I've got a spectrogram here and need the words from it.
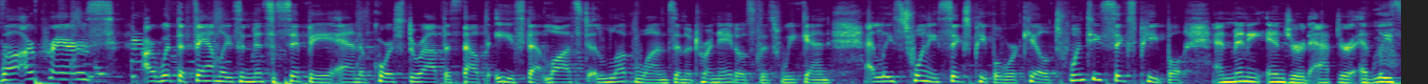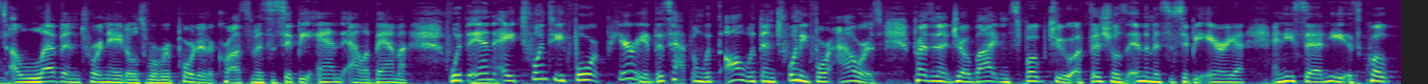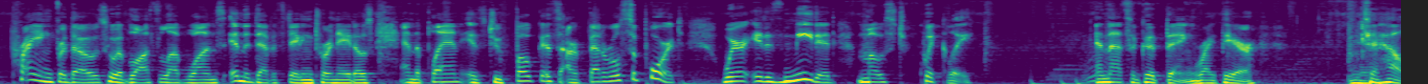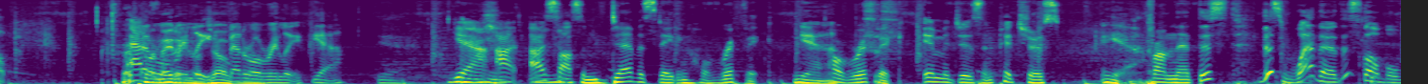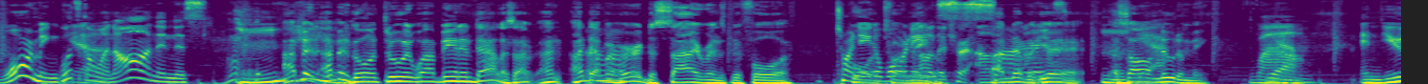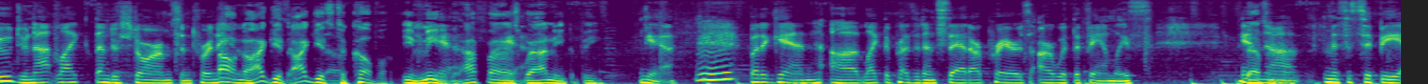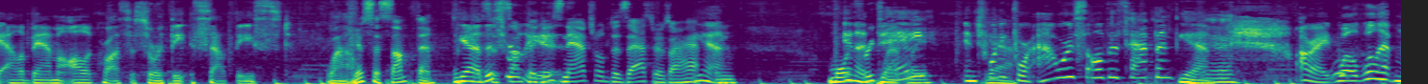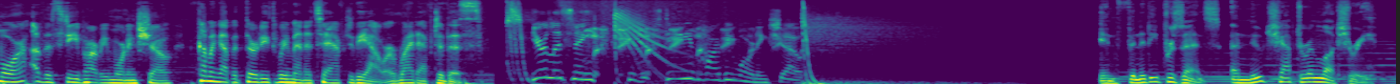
Well, our prayers are with the families in Mississippi and, of course, throughout the Southeast that lost loved ones in the tornadoes this weekend. At least 26 people were killed, 26 people, and many injured after at least 11 tornadoes were reported across Mississippi and Alabama. Within a 24 period, this happened with all within 24 hours. President Joe Biden spoke to officials in the Mississippi area and he said he is, quote, praying for those who have lost loved ones in the devastating tornadoes. And the plan is to focus our federal support where it is needed most quickly. And that's a good thing right there to help. Federal tornado no relief. joke, federal man. relief. Yeah. Yeah. Yeah, Mhm. I, I saw some devastating, horrific, Yeah. horrific images and pictures. Yeah. From that, this this weather, this global warming, what's Yeah. going on in this? I've been I've been going through it while being in Dallas. I I, I never Uh-huh. heard the sirens before. Tornado for a warnings. tornado. Oh, the tur- oh. I never. Yeah, Mhm. it's all Yeah. new to me. Wow. Yeah. And you do not like thunderstorms and tornadoes. Oh no, I get I get to cover immediately. Yeah. I find Yeah. where I need to be. Yeah. But again, uh, like the president said, our prayers are with the families in uh, Mississippi, Alabama, all across the southeast. Wow. This is something. Yeah, this, this is something. really is. These natural disasters are happening Yeah. more in a frequently. day? In 24 hours, all this happened? Yeah. All right. Well, we'll have more of the Steve Harvey Morning Show coming up at 33 minutes after the hour, right after this. You're listening to the Steve Harvey Morning Show. Infiniti presents a new chapter in luxury,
